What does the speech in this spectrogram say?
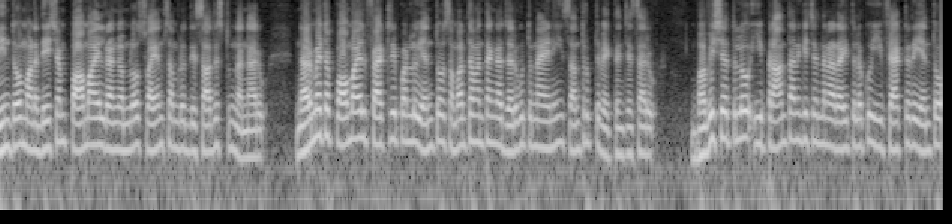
దీంతో మన దేశం పామాయిల్ రంగంలో స్వయం సమృద్ధి సాధిస్తుందన్నారు. నర్మేట పామాయిల్ ఫ్యాక్టరీ పనులు ఎంతో సమర్థవంతంగా జరుగుతున్నాయని సంతృప్తి వ్యక్తం చేశారు. భవిష్యత్తులో ఈ ప్రాంతానికి చెందిన రైతులకు ఈ ఫ్యాక్టరీ ఎంతో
